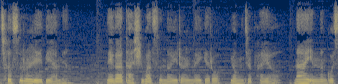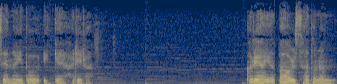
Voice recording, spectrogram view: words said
처소를 예비하면 내가 다시 와서 너희를 내게로 영접하여 나 있는 곳에 너희도 있게 하리라. 그래야 바울 사도는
